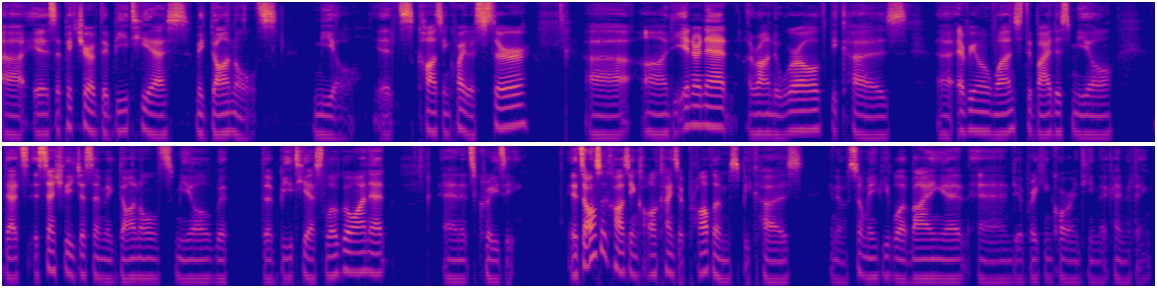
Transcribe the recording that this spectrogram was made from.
uh, is a picture of the BTS McDonald's meal. It's causing quite a stir uh, on the internet around the world because uh, everyone wants to buy this meal. That's essentially just a McDonald's meal with the BTS logo on it, and it's crazy. It's also causing all kinds of problems because you know so many people are buying it and they're breaking quarantine, that kind of thing.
